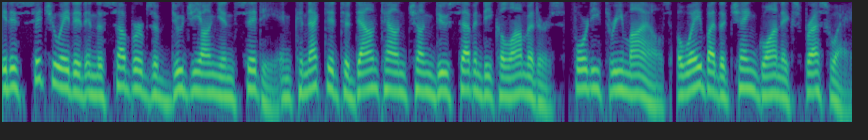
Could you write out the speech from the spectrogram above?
It is situated in the suburbs of Dujiangyan City and connected to downtown Chengdu 70 kilometers 43 miles away by the Chengguan Expressway.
